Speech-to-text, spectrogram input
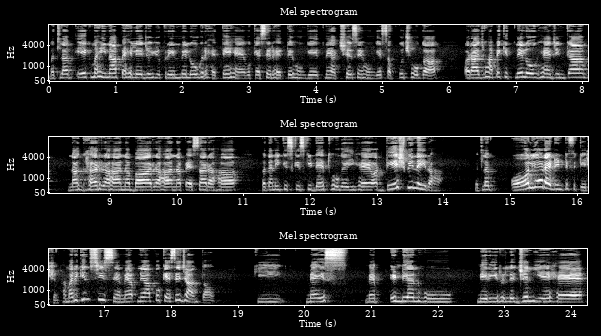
मतलब एक महीना पहले जो यूक्रेन में लोग रहते हैं, वो कैसे रहते होंगे, इतने अच्छे से होंगे, सब कुछ होगा। और आज वहाँ पे कितने लोग हैं जिनका ना घर रहा, ना बार रहा, ना पैसा रहा, पता नहीं किस किस की डेथ हो गई है और देश भी नहीं रहा। मतलब ऑल योर आइडेंटिफिकेशन हमारी किन चीज़ से है? मैं अपने आप को कैसे जानता हूँ कि मैं इस, मैं इंडियन हूँ, मेरी रिलीजन ये है,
